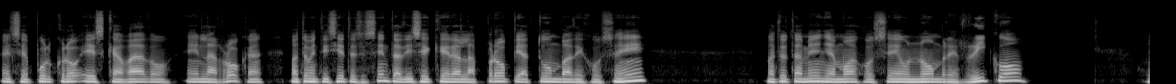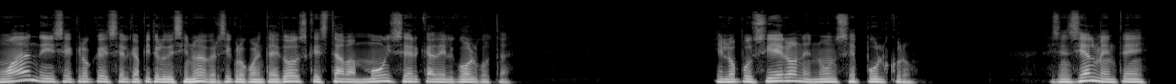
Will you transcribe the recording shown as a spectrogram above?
el sepulcro es cavado en la roca. Mateo 27, 60 dice que era la propia tumba de José. Mateo también llamó a José un hombre rico. Juan dice, creo que es el capítulo 19, versículo 42, que estaba muy cerca del Gólgota. Y lo pusieron en un sepulcro, esencialmente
